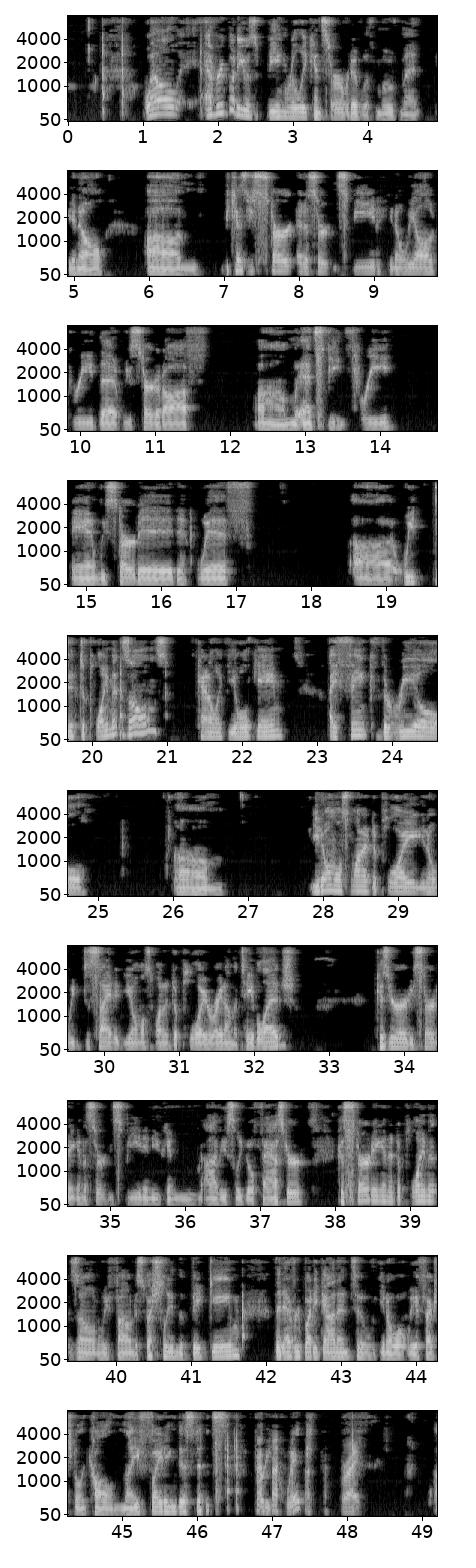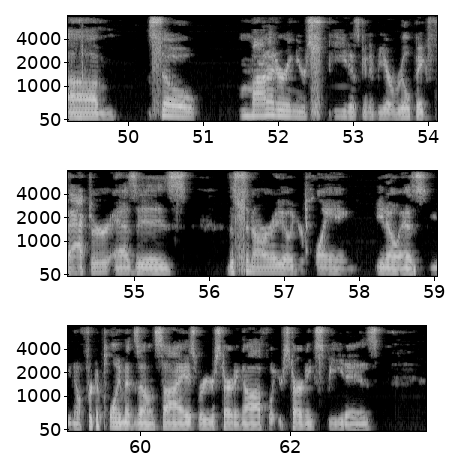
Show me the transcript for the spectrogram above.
Well, everybody was being really conservative with movement, you know, um, because you start at a certain speed. You know, we all agreed that we started off um, at speed three, and we started with uh, we did deployment zones, kind of like the old game. I think the real um, you'd almost want to deploy, you know, we decided you almost want to deploy right on the table edge because you're already starting at a certain speed and you can obviously go faster. Because starting in a deployment zone, we found, especially in the big game, that everybody got into, you know, what we affectionately call knife fighting distance pretty quick. Right. Um, so monitoring your speed is going to be a real big factor, as is the scenario you're playing. You know, as you know, for deployment zone size, where you're starting off, what your starting speed is.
